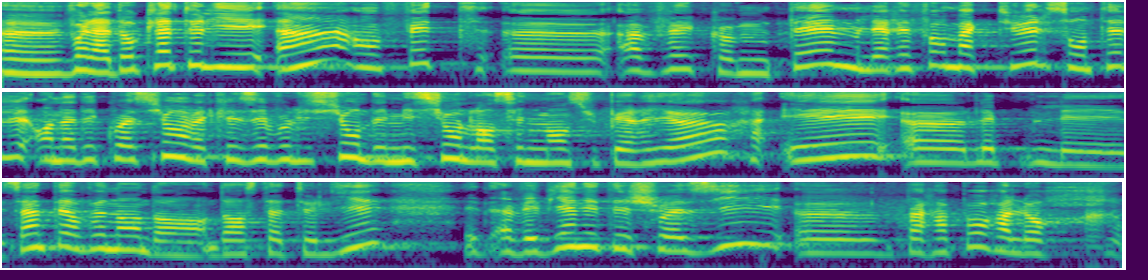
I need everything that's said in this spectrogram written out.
Euh, voilà, donc l'atelier 1, en fait, euh, avait comme thème les réformes actuelles sont-elles en adéquation avec les évolutions des missions de l'enseignement supérieur Et euh, les, intervenants dans, cet atelier avaient bien été choisis par rapport à leur,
